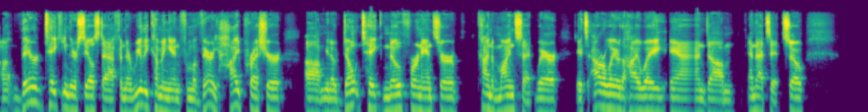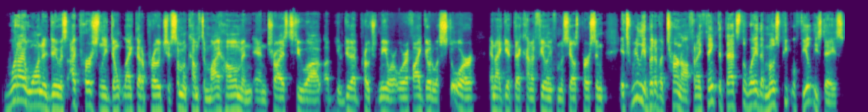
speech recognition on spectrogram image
uh, they're taking their sales staff and they're really coming in from a very high pressure, um, you know, don't take no for an answer kind of mindset where it's our way or the highway and um, and that's it. So what I want to do is I personally don't like that approach. If someone comes to my home and, and tries to uh, uh, you know, do that approach with me, or, or if I go to a store and I get that kind of feeling from a salesperson, it's really a bit of a turnoff. And I think that that's the way that most people feel these days.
